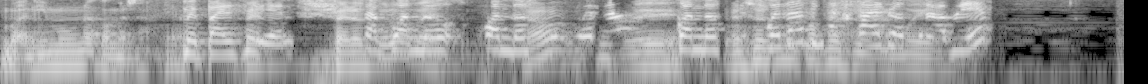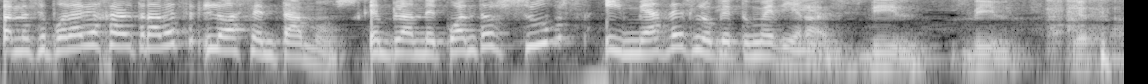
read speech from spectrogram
Mínimo una conversación. Me parece Pero- bien. pero o sea, cuando, ves, cuando ¿no? se pueda, Sí. cuando se pueda viajar otra bien. vez, cuando se pueda viajar otra vez, lo asentamos. En plan de cuántos subs y me haces lo que tú me digas. Deal, deal. Ya está.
